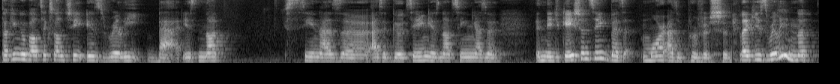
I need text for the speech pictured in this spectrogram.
Talking about sexuality is really bad. It's not seen as a as a good thing it's not seen as a an education thing but more as a perversion like it's really not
